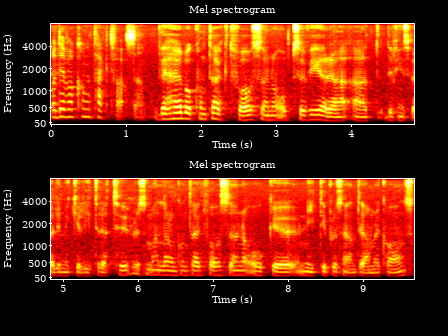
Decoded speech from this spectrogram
Och det var kontaktfasen? Det här var kontaktfasen och observera att det finns väldigt mycket litteratur som handlar om kontaktfasen och 90 eh, procent är amerikansk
